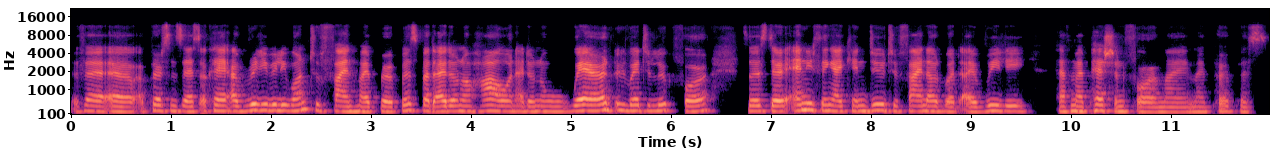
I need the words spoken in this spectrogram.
if a, a person says okay i really really want to find my purpose but i don't know how and i don't know where where to look for. So is there anything i can do to find out what i really have my passion for my my purpose?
